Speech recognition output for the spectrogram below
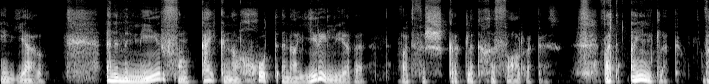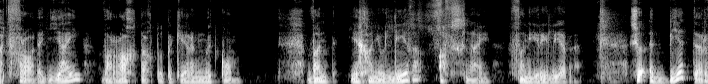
en jou. In 'n manier van kyk na God in na hierdie lewe wat verskriklik gevaarlik is. Wat eintlik wat vra dat jy waaragtig tot bekering moet kom. Want jy gaan jou lewe afsny van hierdie lewe. So 'n beter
